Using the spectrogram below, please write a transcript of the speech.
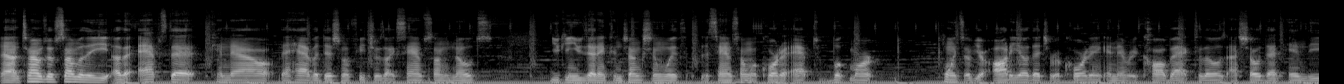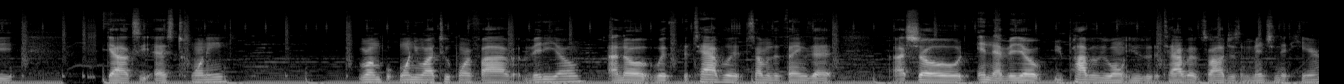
Now, in terms of some of the other apps that can now that have additional features like Samsung Notes, you can use that in conjunction with the Samsung Recorder app to bookmark points of your audio that you're recording and then recall back to those. I showed that in the Galaxy S20 One UI 2.5 video. I know with the tablet, some of the things that I showed in that video, you probably won't use with the tablet, so I'll just mention it here.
